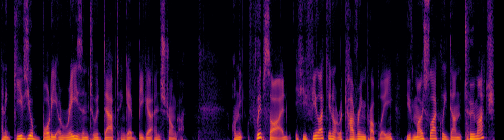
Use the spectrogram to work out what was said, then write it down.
and it gives your body a reason to adapt and get bigger and stronger on the flip side, if you feel like you're not recovering properly, you've most likely done too much.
